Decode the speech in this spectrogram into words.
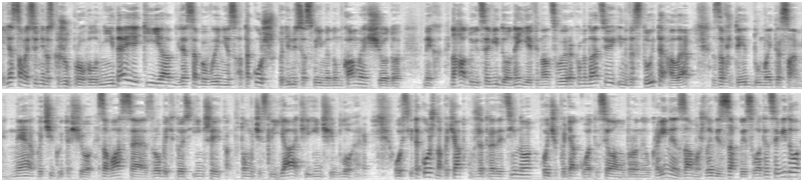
Я саме сьогодні розкажу про головні ідеї, які я для себе виніс, а також поділюся своїми думками щодо них. Нагадую, це відео не є фінансовою рекомендацією. Інвестуйте, але завжди думайте самі. Не очікуйте, що за вас це зробить хтось інший, там в тому числі я чи інші блогери. Ось і також на початку вже традиційно хочу подякувати силам оборони України за можливість записувати це відео,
